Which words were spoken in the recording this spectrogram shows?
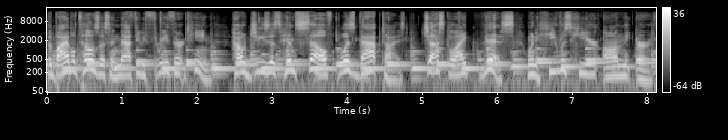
The Bible tells us in Matthew 3:13 how Jesus himself was baptized, just like this, when he was here on the earth.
